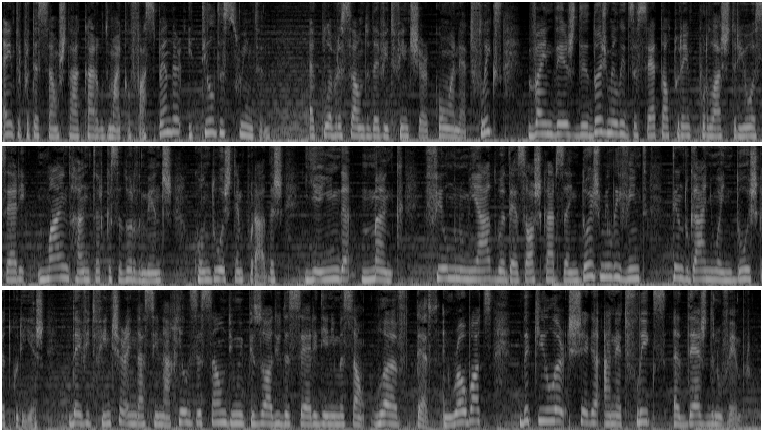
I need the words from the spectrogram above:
A interpretação está a cargo de Michael Fassbender e Tilda Swinton. A colaboração de David Fincher com a Netflix vem desde 2017, altura em que por lá estreou a série Mindhunter Caçador de Mentes, com duas temporadas, e ainda Monk, filme nomeado a 10 Oscars em 2020, tendo ganho em duas categorias. David Fincher ainda assina a realização de um episódio da série de animação Love, Death and Robots. The Killer chega à Netflix a 10 de novembro.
